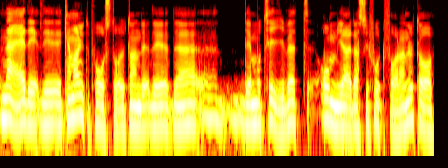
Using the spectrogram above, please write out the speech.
Nej, det, det kan man ju inte påstå, utan det, det, det, motivet omgärdas ju fortfarande utav eh,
